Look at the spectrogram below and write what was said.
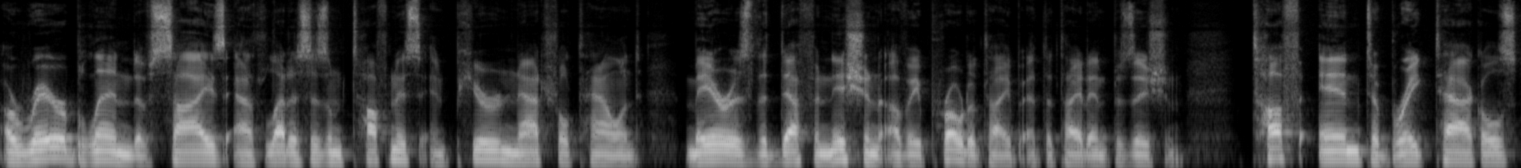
A rare blend of size, athleticism, toughness, and pure natural talent. Mayer is the definition of a prototype at the tight end position. Tough end to break tackles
